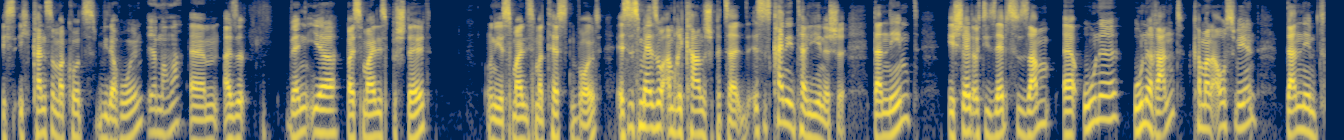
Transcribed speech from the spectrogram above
ich, ich kann es nochmal kurz wiederholen. Ja, mach mal. Ähm, also, wenn ihr bei Smileys bestellt und ihr Smileys mal testen wollt, es ist mehr so amerikanische Pizza, es ist keine italienische. Dann nehmt, ihr stellt euch die selbst zusammen, äh, ohne, ohne Rand kann man auswählen. Dann nehmt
